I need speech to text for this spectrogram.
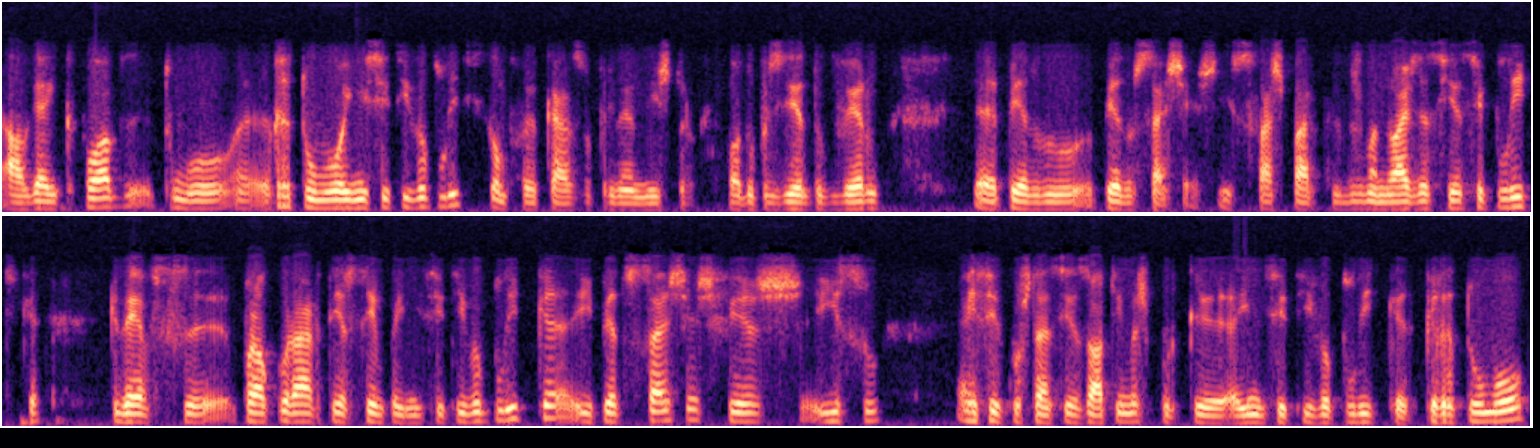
alguém que pode tomou, retomou a iniciativa política, como foi o caso do Primeiro-Ministro ou do Presidente do Governo, Pedro, Pedro Sánchez. Isso faz parte dos manuais da ciência política que deve-se procurar ter sempre a iniciativa política e Pedro Sanches fez isso em circunstâncias ótimas, porque a iniciativa política que retomou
